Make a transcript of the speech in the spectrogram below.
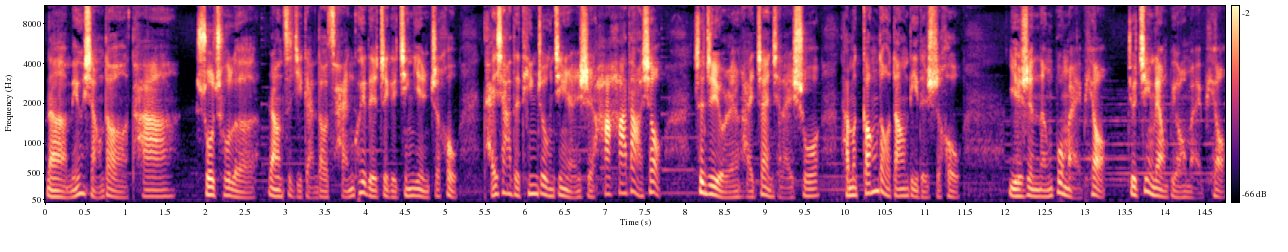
那没有想到，他说出了让自己感到惭愧的这个经验之后，台下的听众竟然是哈哈大笑，甚至有人还站起来说，他们刚到当地的时候，也是能不买票就尽量不要买票，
